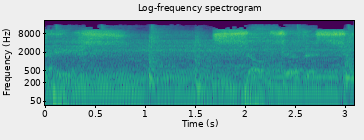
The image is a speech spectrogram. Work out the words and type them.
chase So to the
